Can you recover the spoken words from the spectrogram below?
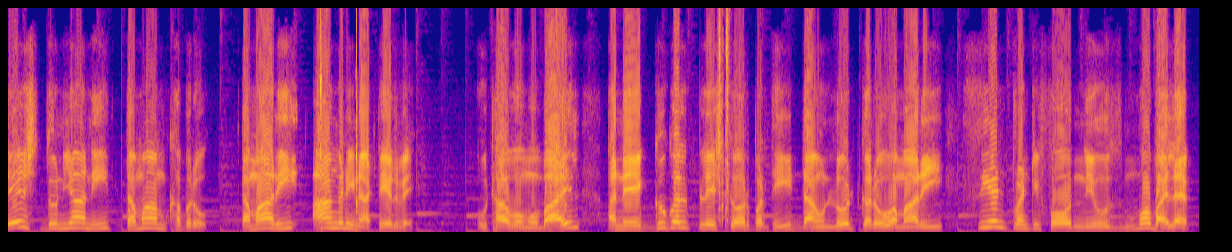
દેશ દુનિયાની તમામ ખબરો તમારી આંગળીના ટેરવે. ઉઠાવો મોબાઈલ અને ગૂગલ પ્લે સ્ટોર પરથી ડાઉનલોડ કરો અમારી CN twenty four news mobile app.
